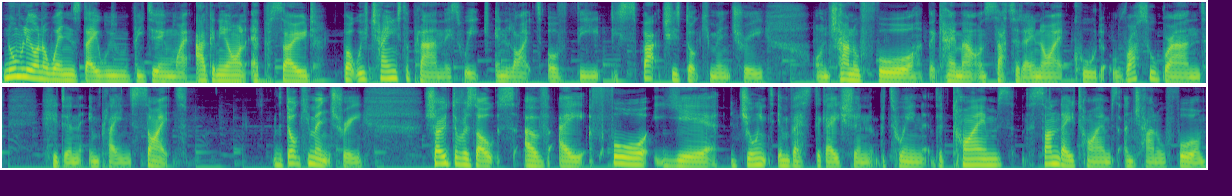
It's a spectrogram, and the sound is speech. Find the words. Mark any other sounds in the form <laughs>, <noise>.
Normally on a Wednesday, we would be doing my Agony Aunt episode, but we've changed the plan this week in light of the Dispatches documentary on Channel 4 that came out on Saturday night called Russell Brand Hidden in Plain Sight. The documentary showed the results of a four year joint investigation between the Times, the Sunday Times, and Channel 4.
